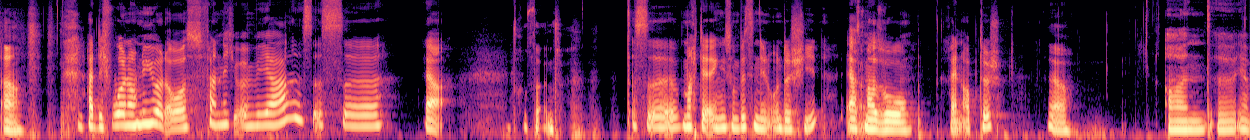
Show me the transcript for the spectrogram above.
Ah, Hatte ich vorher noch nie gehört, aber das fand ich irgendwie, ja, es ist, äh, ja, interessant. das äh, macht ja eigentlich so ein bisschen den Unterschied. Erstmal so rein optisch. Ja, Und äh, ja,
